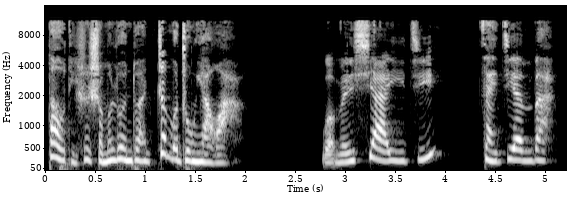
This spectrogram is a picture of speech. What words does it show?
到底是什么论断这么重要啊？我们下一集再见吧。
